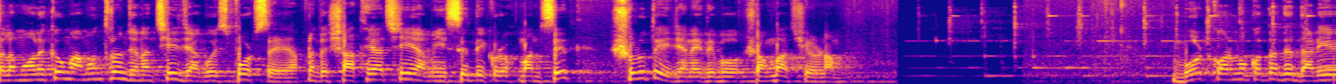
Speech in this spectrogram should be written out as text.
আসসালামু আলাইকুম। আমন্ত্রণ জানাচ্ছি জাগো স্পোর্টসে। আপনাদের সাথে আছি আমি সিদ্দিকুর রহমান সিদ শুরুতেই জানিয়ে দেব সংবাদ শিরোনাম। বোর্ড কর্মকর্তাদের দাঁড়িয়ে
